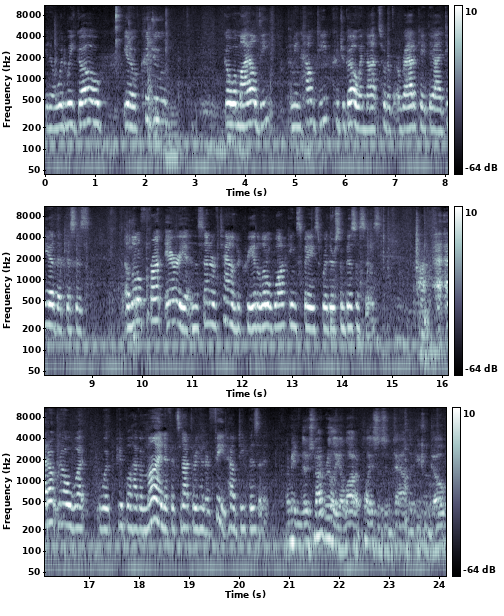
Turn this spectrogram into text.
You know, would we go, you know, could you go a mile deep? I mean, how deep could you go and not sort of eradicate the idea that this is a little front area in the center of town to create a little walking space where there's some businesses? Uh, I, I don't know what, what people have in mind if it's not three hundred feet, how deep is it? I mean, there's not really a lot of places in town that you can go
